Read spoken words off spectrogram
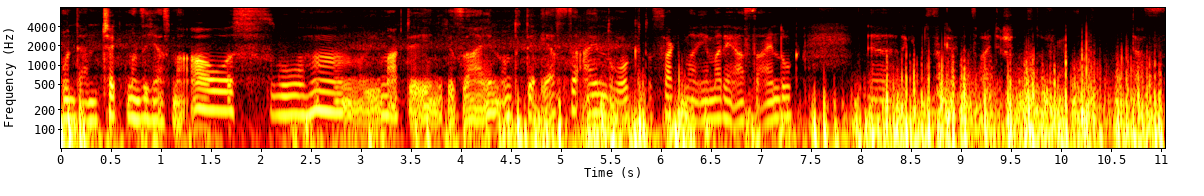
Und dann checkt man sich erstmal aus, so, hm, wie mag derjenige sein. Und der erste Eindruck, das sagt man immer, der erste Eindruck, äh, da gibt es keine zweite Chance dafür. Und das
